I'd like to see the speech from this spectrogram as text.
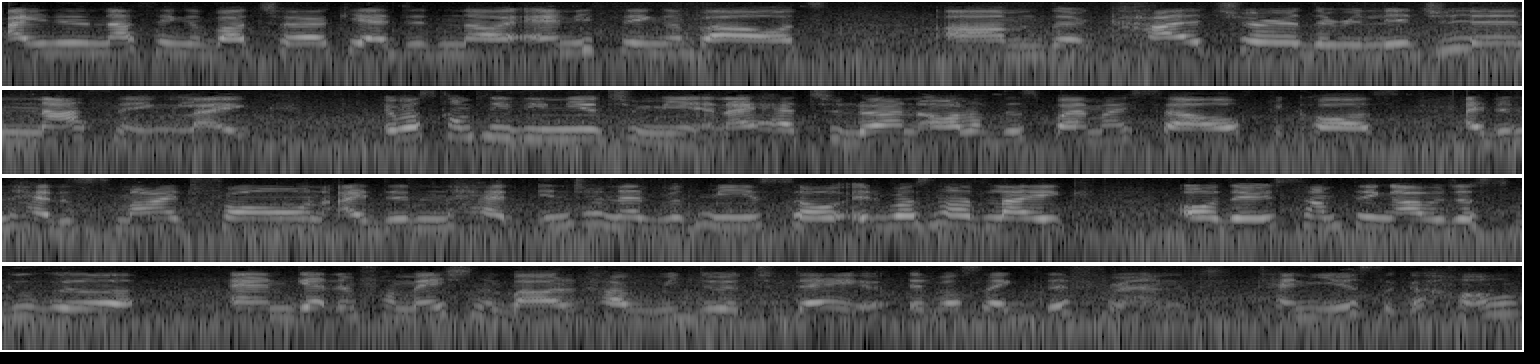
I knew nothing about Turkey. I didn't know anything about um, the culture, the religion, nothing. Like it was completely new to me, and I had to learn all of this by myself because I didn't have a smartphone. I didn't have internet with me, so it was not like, oh, there is something I will just Google and get information about how we do it today. It was like different 10 years ago.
